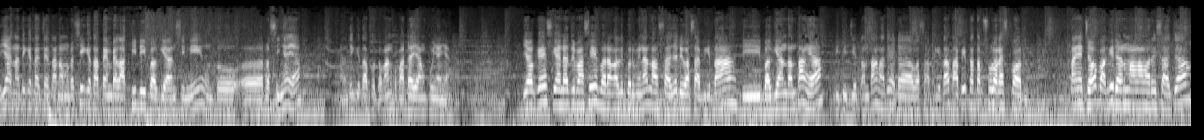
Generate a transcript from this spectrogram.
Ya nanti kita cetak nomor resi Kita tempel lagi di bagian sini Untuk e, resinya ya. Nanti kita fotokan kepada yang punyanya. Ya oke sekian dan terima kasih. Barangkali berminat langsung saja di whatsapp kita Di bagian tentang ya. Di biji tentang nanti ada whatsapp kita Tapi tetap slow respon. Tanya jawab pagi dan malam hari saja.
